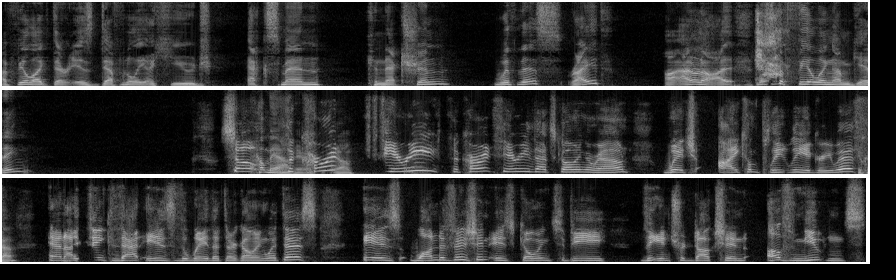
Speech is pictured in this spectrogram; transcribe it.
I feel like there is definitely a huge X Men connection with this, right? I, I don't know. I, this is the feeling I'm getting. So Help me out the here, current know. theory, the current theory that's going around, which I completely agree with, Okay. and I think that is the way that they're going with this, is WandaVision is going to be the introduction of mutants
